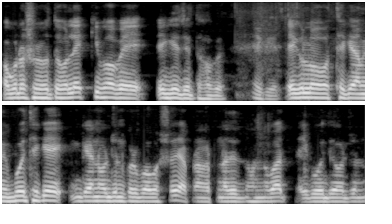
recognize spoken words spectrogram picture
অগ্রসর হতে হলে কীভাবে এগিয়ে যেতে হবে। এগুলো থেকে আমি বই থেকে জ্ঞান অর্জন করব অবশ্যই। আপনার আপনাদের ধন্যবাদ এই বই দেওয়ার জন্য।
